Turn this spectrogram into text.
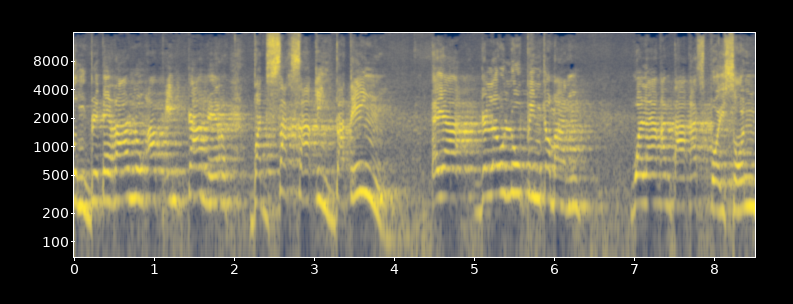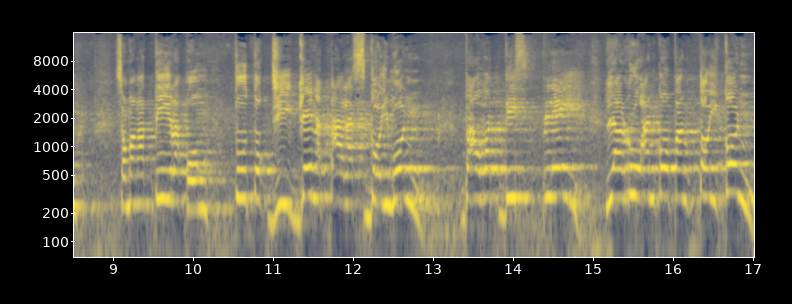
Tung veteranong up and comer, bagsak sa aking dating. Kaya galaw lupin ka man, wala kang takas poison. Sa mga tira kong tutok jigen at talas goymon. Bawat display, laruan ko pang toy-con.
